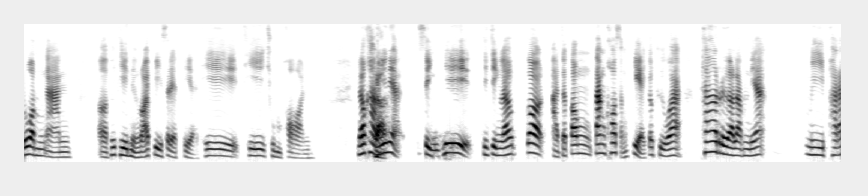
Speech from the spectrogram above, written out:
ร่วมงาน พิธี100ปีเสด็จเตี่ยที่ที่ชุมพร แล้วคราวนี้เนี่ยสิ่งที่จริง ๆ แล้วก็อาจจะต้องตั้งข้อสังเกตก็คือว่า ถ้าเรือลำนี้มีภาร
